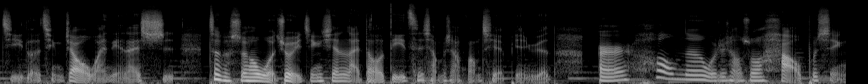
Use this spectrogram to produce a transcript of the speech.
机了，请叫我晚点来试。这个时候我就已经先来到了第一次想不想放弃的边缘。而后呢，我就想说，好，不行，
